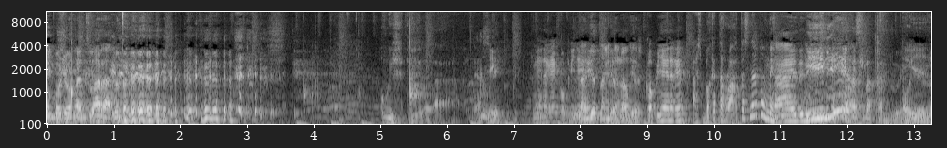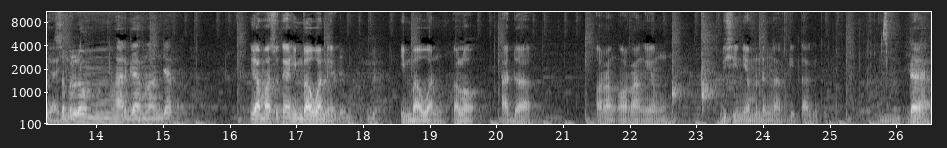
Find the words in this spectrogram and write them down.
Pembodohan suara tuh. Wih gila. Asik. Ini enak ya kopinya. lanjut ya? lanjut lanjut Kopinya enak ya? asbaknya taruh atas kenapa men Nah, itu dia. ini harus bahkan dulu oh iya, iya. Sebelum harga melonjak, Ya maksudnya himbauan ya. Himbauan kalau ada orang-orang yang di sini yang mendengar kita gitu. dah.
